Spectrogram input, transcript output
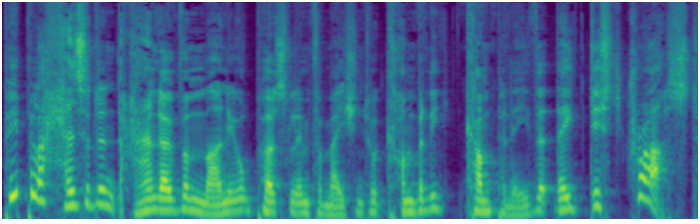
People are hesitant to hand over money or personal information to a company, company that they distrust.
